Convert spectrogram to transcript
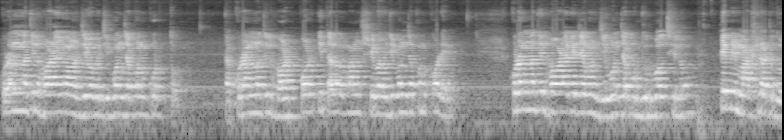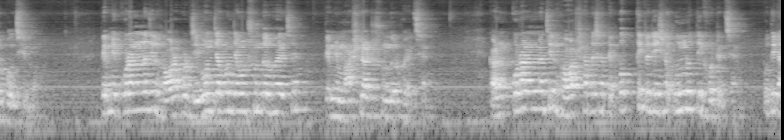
কোরআন নাজিল হওয়ার আগে মানুষ যেভাবে জীবনযাপন করতো তা কোরআন নাজিল হওয়ার পর কি তারা মানুষ সেভাবে জীবনযাপন করে? কোরআন নাজিল হওয়ার আগে যেমন জীবনযাপন দুর্বল ছিল, তেমনি মার্শাল আর্টও দুর্বল ছিল। তেমনি কোরআন নাজিল হওয়ার পর জীবনযাপন যেমন সুন্দর হয়েছে, তেমনি মার্শাল আর্টও সুন্দর হয়েছে। কারণ কোরআন নাজিল হওয়ার সাথে সাথে প্রত্যেকটা জিনিসের উন্নতি ঘটেছে। প্রতিটা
